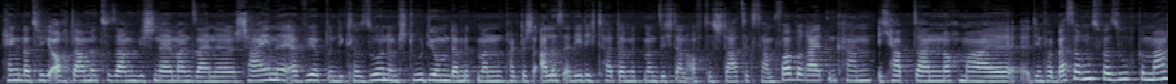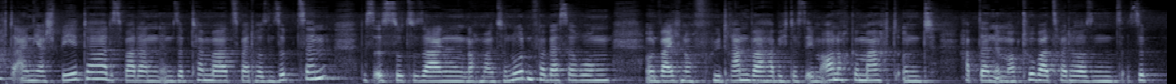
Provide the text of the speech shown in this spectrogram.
hängt natürlich auch damit zusammen, wie schnell man seine Scheine erwirbt und die Klausuren im Studium, damit man praktisch alles erledigt hat, damit man sich dann auf das Staatsexamen vorbereiten kann. Ich habe dann nochmal den Verbesserungsversuch gemacht, ein Jahr später. Das war dann im September 2017. Das ist sozusagen nochmal zur Notenverbesserung. Und weil ich noch früh dran war, habe ich das eben auch noch gemacht und habe dann im Oktober 2017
